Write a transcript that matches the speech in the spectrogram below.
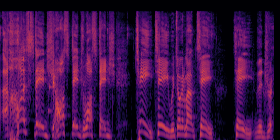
A hostage, hostage, hostage. T, T. We're talking about T. T, the dr-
